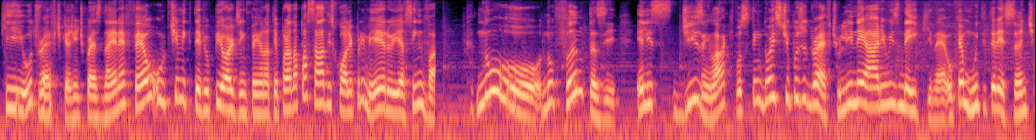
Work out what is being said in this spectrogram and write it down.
Que o draft que a gente conhece da NFL, o time que teve o pior desempenho na temporada passada escolhe primeiro e assim vai. No, no Fantasy, eles dizem lá que você tem dois tipos de draft, o linear e o snake, né? O que é muito interessante.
